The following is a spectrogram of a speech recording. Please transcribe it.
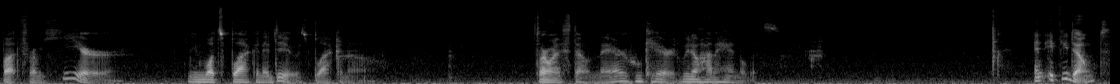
But from here, I mean, what's black to do? Is black to throw a stone there? Who cares? We know how to handle this. And if you don't,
